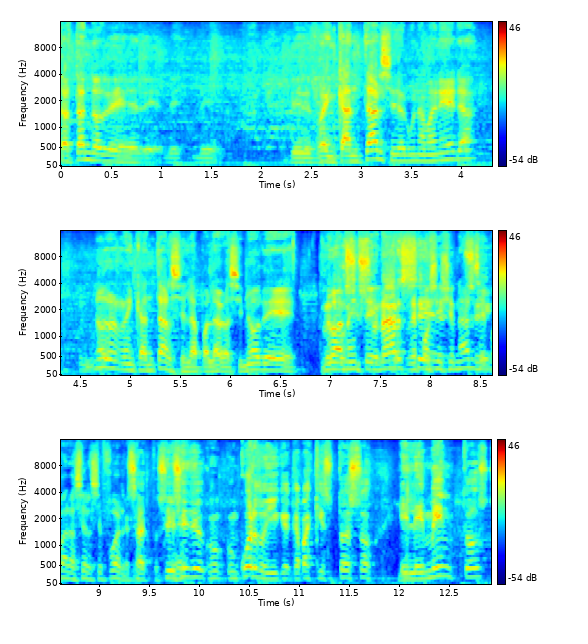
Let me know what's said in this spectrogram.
tratando de, de- de- de- de reencantarse de alguna manera. No de reencantarse es la palabra, sino de nuevamente Reposicionarse, reposicionarse sí. para hacerse fuerte. Exacto, sí, sí, yo con- concuerdo y que capaz que todos esos elementos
